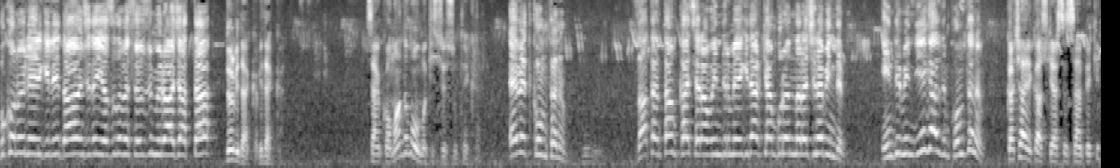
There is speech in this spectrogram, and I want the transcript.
Bu konuyla ilgili daha önce de yazılı ve sözlü müracaatta... Dur bir dakika, bir dakika. Sen komando mu olmak istiyorsun tekrar? Evet komutanım. Zaten tam Kayseri hava indirmeye giderken buranın aracına bindim. İndim indiye geldim komutanım. Kaç aylık askersin sen peki?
